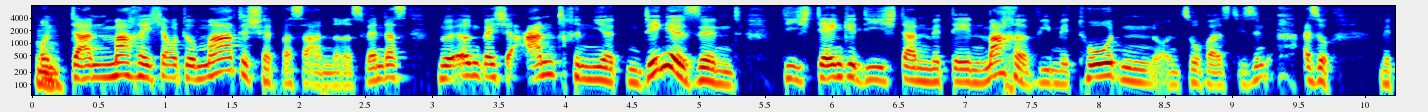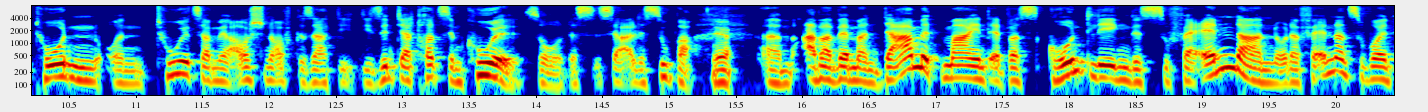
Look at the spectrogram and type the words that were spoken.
Und Hm. dann mache ich automatisch etwas anderes. Wenn das nur irgendwelche antrainierten Dinge sind, die ich denke, die ich dann mit denen mache, wie Methoden und sowas, die sind, also Methoden und Tools haben wir auch schon oft gesagt, die, die sind ja trotzdem cool. So, das ist ja alles super. Ja. Ähm, aber wenn man damit meint, etwas Grundlegendes zu verändern oder verändern zu wollen,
